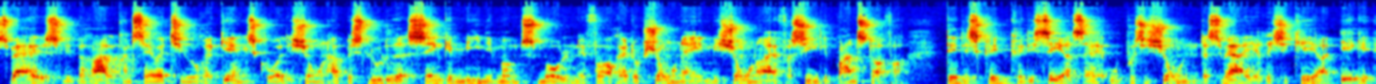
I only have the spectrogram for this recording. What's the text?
Sveriges liberal-konservative regeringskoalition har besluttet at sænke minimumsmålene for reduktion af emissioner af fossile brændstoffer. Dette skridt kritiseres af oppositionen, da Sverige risikerer ikke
